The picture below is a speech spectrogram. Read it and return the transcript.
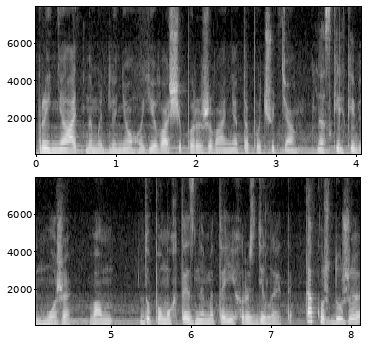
прийнятними для нього є ваші переживання та почуття, наскільки він може вам допомогти з ними та їх розділити. Також дуже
